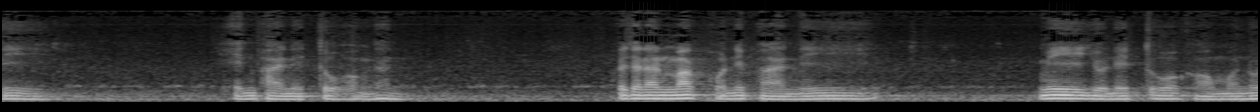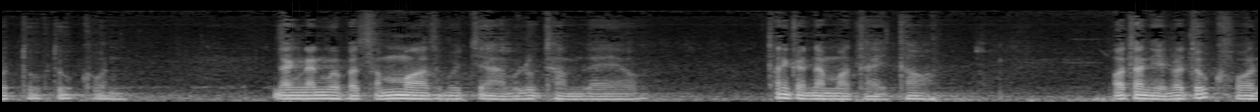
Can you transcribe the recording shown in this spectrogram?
ที่ เห็นภายในตัวของท่าน เพราะฉะนั้นมรรคผลนิพพานนี้ มีอยู่ในตัวของมนุษย์ทุกๆคน ดังนั้นเมื่อพระสัมมาสัมพุทธเจ้าบรรลุธรรมแล้ว ท่านก็นำมาถ่ายทอด เพราะท่านเห็นว่าทุกคน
